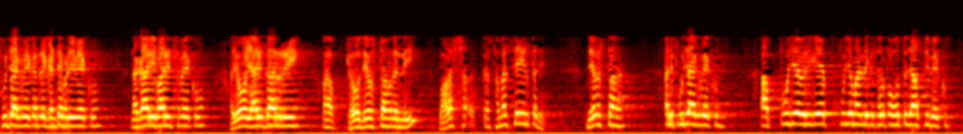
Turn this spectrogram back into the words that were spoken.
ಪೂಜೆ ಆಗಬೇಕಾದ್ರೆ ಗಂಟೆ ಬಡಿಬೇಕು. ನಗಾರಿ ಬಾರಿಸಬೇಕು. ಅಯ್ಯೋ, ಯಾರಿದ್ದಾರ್ರಿ? ಕೆಲವು ದೇವಸ್ಥಾನದಲ್ಲಿ ಬಹಳ ಸಮಸ್ಯೆ ಇರ್ತದೆ. ದೇವಸ್ಥಾನ, ಅಲ್ಲಿ ಪೂಜೆ ಆಗಬೇಕು. ಆ ಪೂಜೆಯವರಿಗೆ ಪೂಜೆ ಮಾಡಲಿಕ್ಕೆ ಸ್ವಲ್ಪ ಹೊತ್ತು ಜಾಸ್ತಿ ಬೇಕು.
